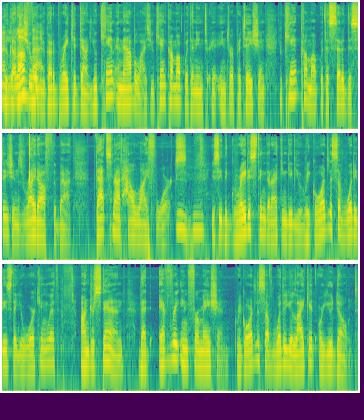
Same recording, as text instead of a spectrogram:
you got to chew that. it. You got to break it down. You can't anabolize. You can't come up with an inter- interpretation. You can't come up with a set of decisions right off the bat. That's not how life works. Mm-hmm. You see, the greatest thing that I can give you, regardless of what it is that you're working with, understand that every information, regardless of whether you like it or you don't,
